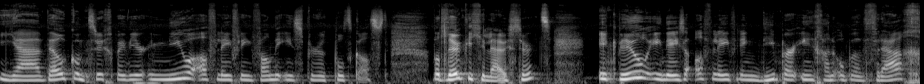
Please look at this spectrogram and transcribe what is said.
Ja, welkom terug bij weer een nieuwe aflevering van de Inspirit Podcast. Wat leuk dat je luistert. Ik wil in deze aflevering dieper ingaan op een vraag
